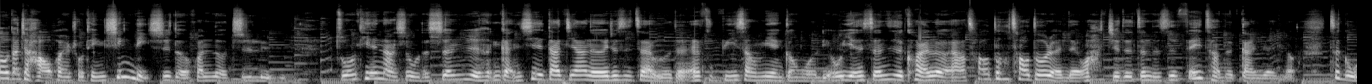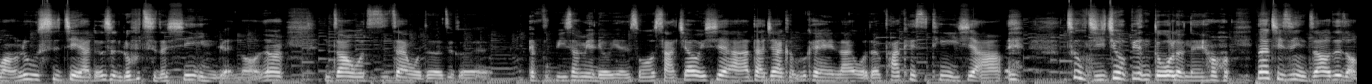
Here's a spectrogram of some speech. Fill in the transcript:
Hello，大家好，欢迎收听心理师的欢乐之旅。昨天呢、是我的生日，很感谢大家呢，就是在我的 FB 上面跟我留言生日快乐啊，超多超多人的哇，觉得真的是非常的感人哦。这个网络世界啊，都是如此的吸引人哦。那你知道，我只是在我的这个 FB 上面留言说撒娇一下啊，大家可不可以来我的 Podcast 听一下啊？哎，触及就变多了呢。吼，那其实你知道这种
